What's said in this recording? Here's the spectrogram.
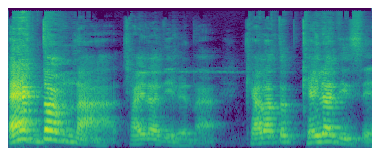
একদম না ছাইরা দিবে না। খেলা তো খেলা দিছে।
